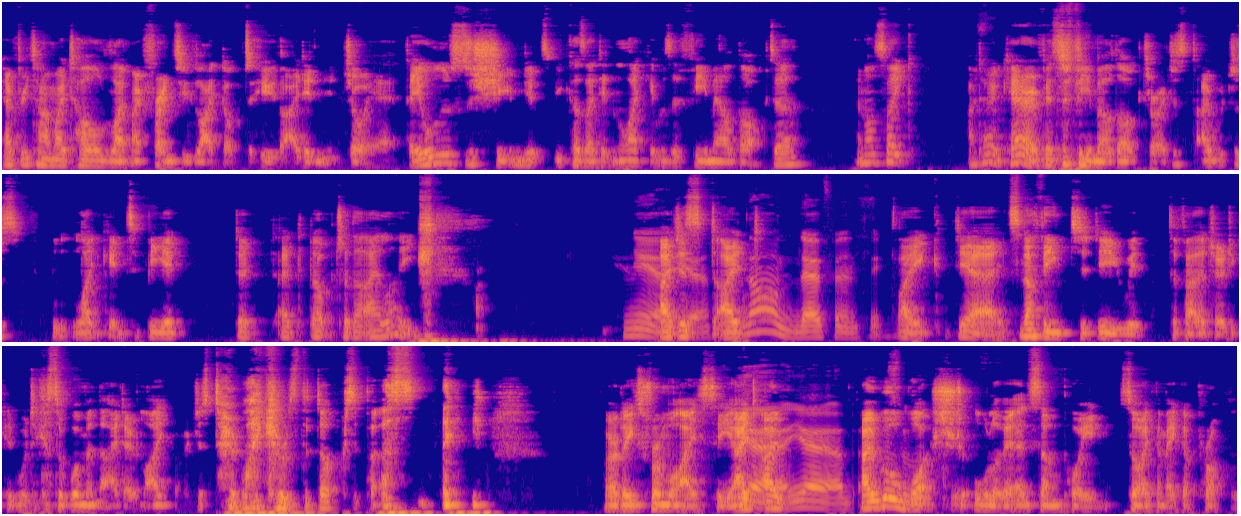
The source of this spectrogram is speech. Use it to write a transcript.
every time I told like my friends who liked Doctor Who that I didn't enjoy it, they all just assumed it's because I didn't like it was a female Doctor, and I was like, I don't care if it's a female Doctor. I just I would just like it to be a a, Doctor that I like. Yeah, I just- yeah. I- no, definitely. Like, yeah, it's nothing to do with the fact that Jodie Whittaker's a woman that I don't like. I just don't like her as the Doctor personally, or at least from what I see. yeah, I, I yeah. I will watch all of it at some point so I can make a proper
